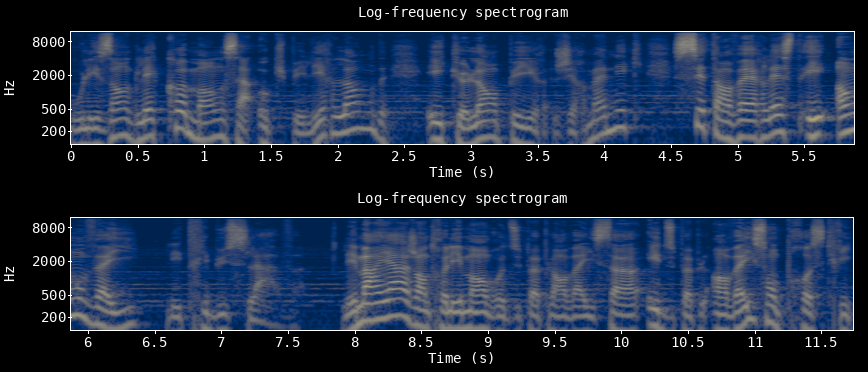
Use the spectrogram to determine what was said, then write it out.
où les Anglais commencent à occuper l'Irlande et que l'Empire germanique s'étend vers l'Est et envahit les tribus slaves. Les mariages entre les membres du peuple envahisseur et du peuple envahi sont proscrits,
